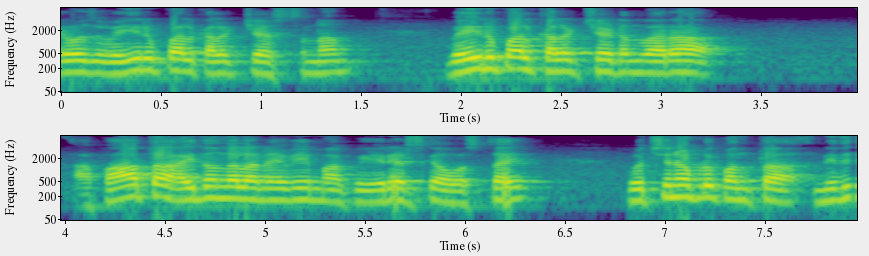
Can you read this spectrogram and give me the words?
ఈరోజు వెయ్యి రూపాయలు కలెక్ట్ చేస్తున్నాం. వెయ్యి రూపాయలు కలెక్ట్ చేయడం ద్వారా ఆ పాత ఐదు వందలు అనేవి మాకు ఏరియర్స్గా వస్తాయి. వచ్చినప్పుడు కొంత నిధి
